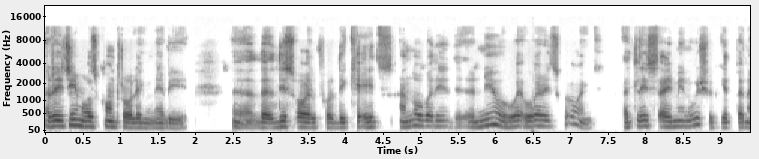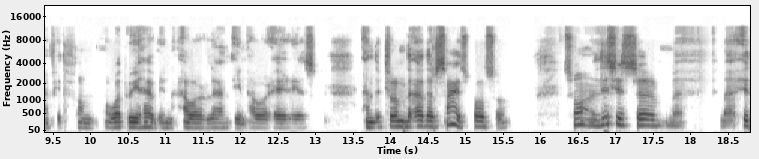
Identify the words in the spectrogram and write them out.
Regime was controlling maybe uh, the, this oil for decades and nobody uh, knew where, where it's going. At least, I mean, we should get benefit from what we have in our land, in our areas, and from the other sides also. So this is uh, a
